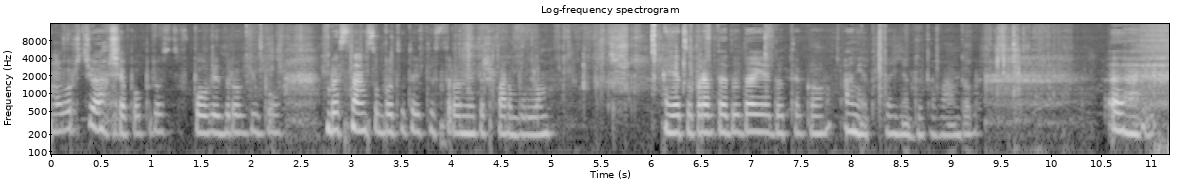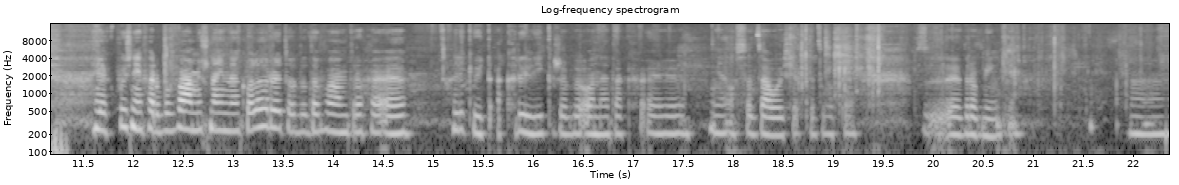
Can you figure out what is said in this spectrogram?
no wróciłam się po prostu w połowie drogi, bo bez sensu, bo tutaj te strony też farbują. Ja co prawda dodaję do tego, a nie, tutaj nie dodawałam, dobra. Jak później farbowałam już na inne kolory, to dodawałam trochę e, liquid akrylik, żeby one tak e, nie osadzały się te złote drobinki. E,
